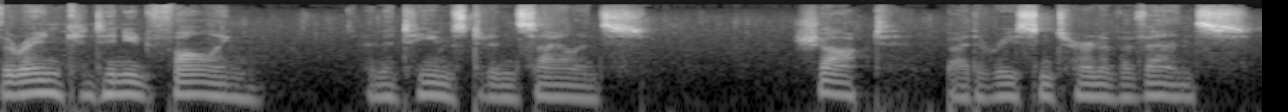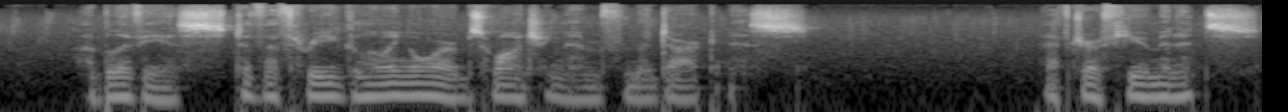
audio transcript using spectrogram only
The rain continued falling, and the team stood in silence, shocked by the recent turn of events, oblivious to the three glowing orbs watching them from the darkness. After a few minutes,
